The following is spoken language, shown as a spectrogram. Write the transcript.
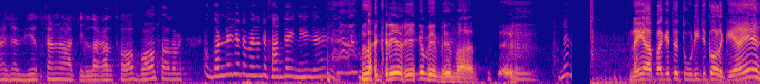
ਅੱਛਾ ਵੇਸਣ ਵਾਲਾ ਚਿੱਲਾ ਖਾ ਸੋ ਬਹੁਤ ਸਵਾਦ ਬਣੇ। ਉਹ ਗੰਨੇ ਜੇ ਤਾਂ ਮੈਨੂੰ ਤਾਂ ਖਾਦਾ ਹੀ ਨਹੀਂ ਗਏ ਲੱਗ ਰਹੀ ਹੈ ਵੇਖ ਬੇਬੇ ਮਾਰ। ਨਹੀਂ। ਆਪਾਂ ਕਿੱਥੇ ਤੂੜੀ ਚ ਘੁਲ ਕੇ ਆਏ ਆ?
